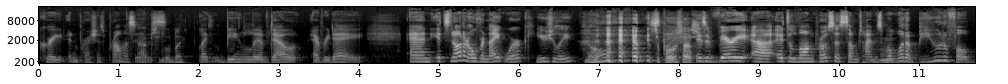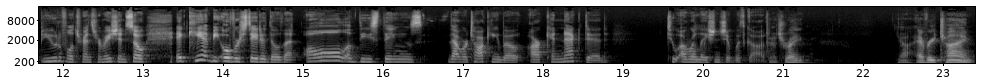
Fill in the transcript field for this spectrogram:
great and precious promises. Absolutely. Like being lived out every day. And it's not an overnight work, usually. No, it's a process. It's a very, uh, it's a long process sometimes, Mm-hmm. but what a beautiful, beautiful transformation. So it can't be overstated, though, that all of these things that we're talking about are connected to a relationship with God. That's right. Yeah, every time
